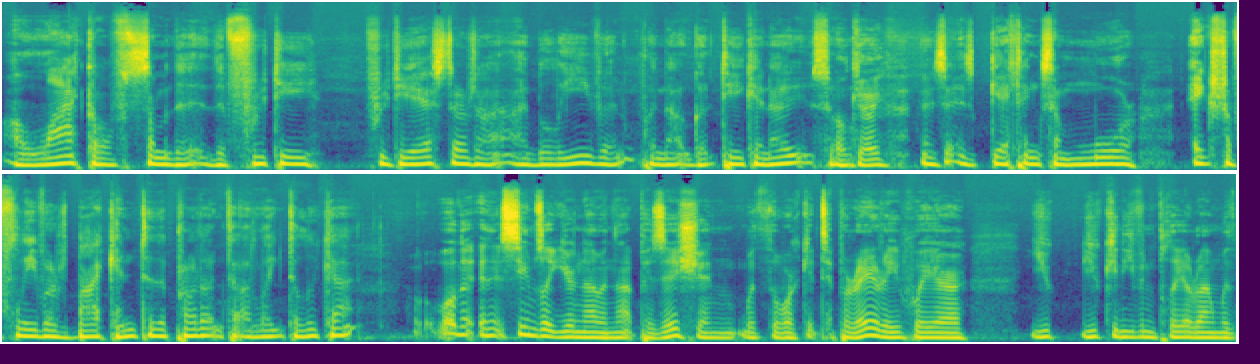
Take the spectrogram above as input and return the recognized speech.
a lack of some of the, the fruity fruity esters. I, I believe and when that got taken out, so Okay. is is getting some more extra flavors back into the product that I'd like to look at. Well, and it seems like you're now in that position with the work at Tipperary where you you can even play around with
